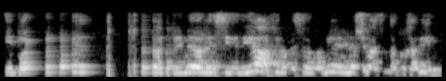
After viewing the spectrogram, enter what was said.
y por eso el primero le sirvió, afirmo que se lo comieron y no llegó a Santa Kohabim.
